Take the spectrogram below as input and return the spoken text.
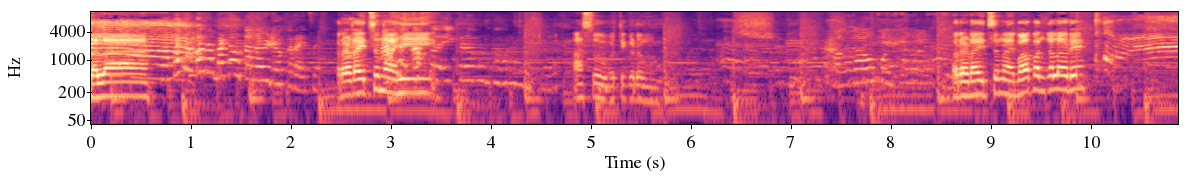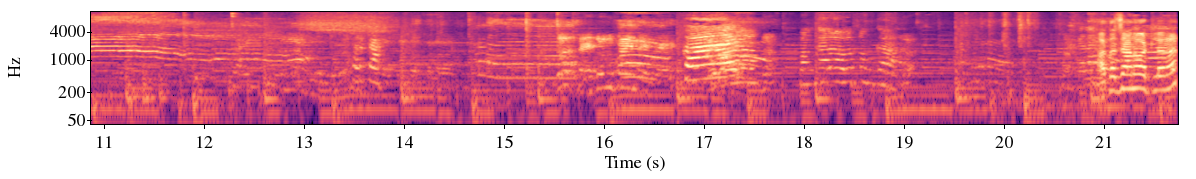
चला. थांबा, थांबा, ठेवताना व्हिडिओ करायचा. रडायचं नाही. असं उभं तिकडं. रडायचं नाही. बाळा पंखा लाव रे. आता छान वाटलं ना?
